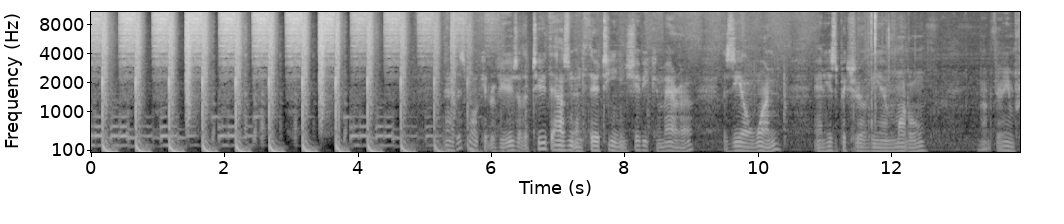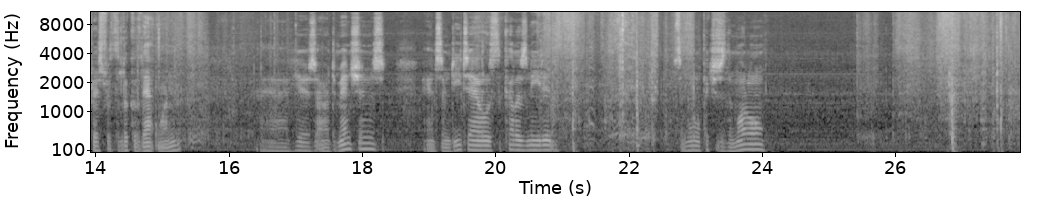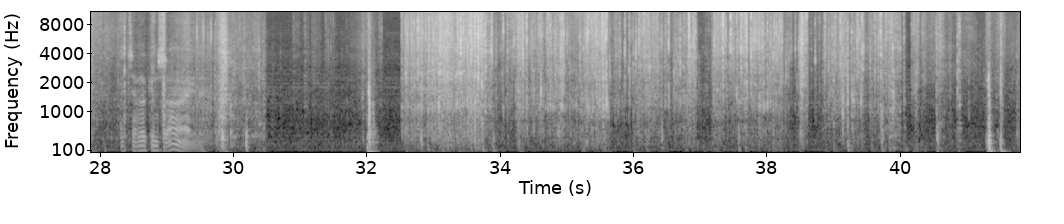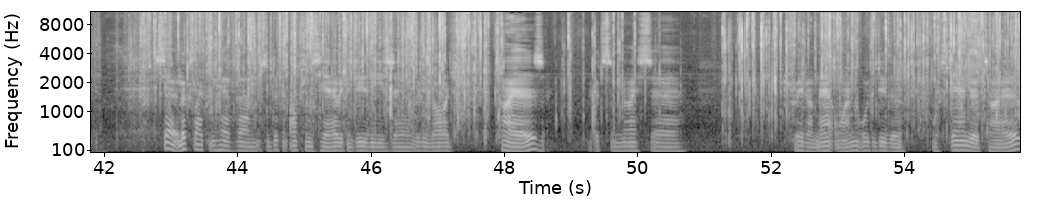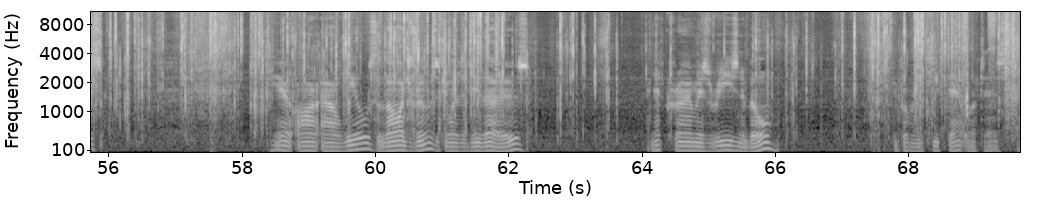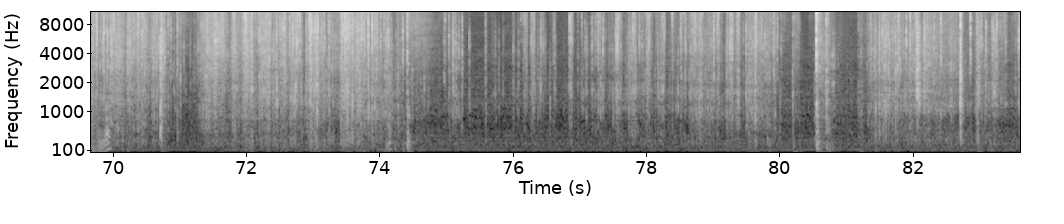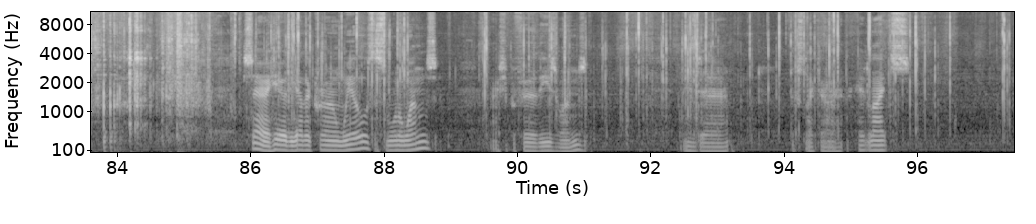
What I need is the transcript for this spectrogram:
Now this small kit reviews of the 2013 Chevy Camaro ZL1 and here's a picture of the um, model. Not very impressed with the look of that one. Uh, here's our dimensions and some details, the colors needed. Some more pictures of the model. Let's have a look inside. So it looks like we have um, some different options here. We can do these uh, really large tires. We've got some nice uh, tread on that one. Or we can do the more standard tires. Here are our wheels, the large rims, if you wanted to do those. And that chrome is reasonable. You can probably keep that. We'll have to have a look. So here are the other chrome wheels, the smaller ones. I actually prefer these ones. And uh, looks like our headlights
